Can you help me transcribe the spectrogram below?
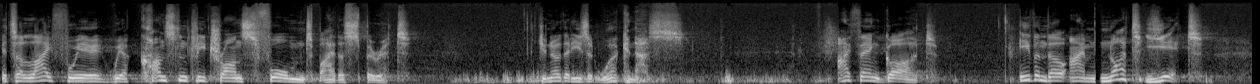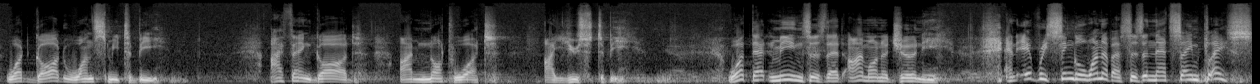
It's a life where we're constantly transformed by the Spirit. Do you know that He's at work in us? I thank God, even though I'm not yet what God wants me to be, I thank God I'm not what I used to be. What that means is that I'm on a journey and every single one of us is in that same place.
